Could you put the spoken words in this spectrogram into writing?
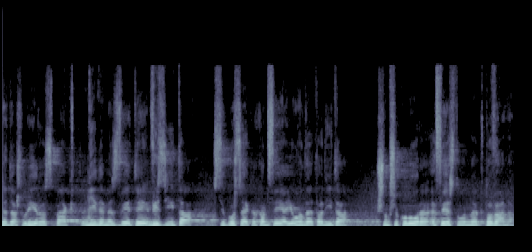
në dashuri, respekt, lidhje mes veti, vizita, sikurse e kërkon feja jonë dhe tradita shumëshekullore e fesë tonë në këto vende.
